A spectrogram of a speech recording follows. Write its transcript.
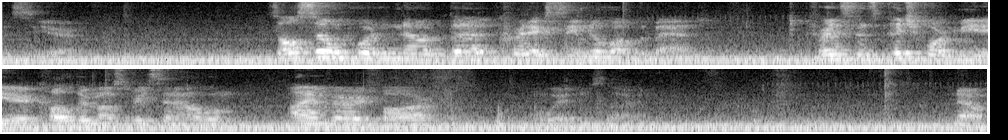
this year. It's also important to note that critics seem to love the band. For instance, Pitchfork Media called their most recent album, I Am Very Far. Oh, wait, I'm sorry. No.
